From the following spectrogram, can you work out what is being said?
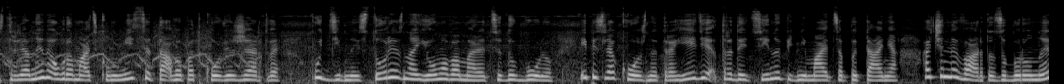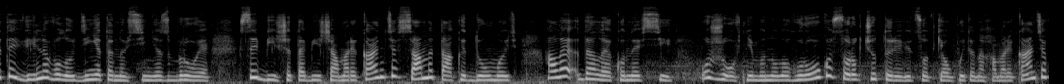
стрілянина у громадському місці та випадкові жертви. Подібна історія знайома в Америці до болю. І після кожної трагедії традиційно піднімається питання: а чи не варто заборонити вільне володіння та носіння зброї? Все більше та більше американців саме так і думають, але далеко не всі. У жовтні минулого року 44% опитаних американців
